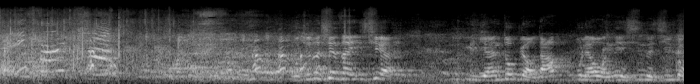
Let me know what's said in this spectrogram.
没法看。我觉得现在一切语言都表达不了我内心的激动。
